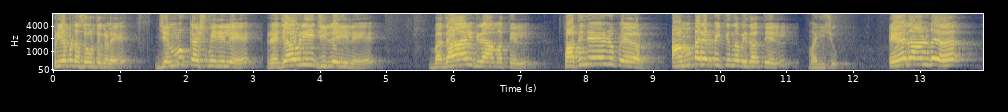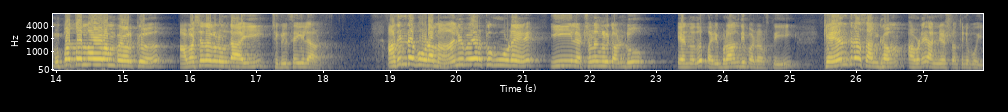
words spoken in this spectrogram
പ്രിയപ്പെട്ട സുഹൃത്തുക്കളെ ജമ്മു കാശ്മീരിലെ രജൗരി ജില്ലയിലെ ബദാൽ ഗ്രാമത്തിൽ പതിനേഴ് പേർ അമ്പരപ്പിക്കുന്ന വിധത്തിൽ മരിച്ചു. ഏതാണ്ട് മുപ്പത്തൊന്നോളം പേർക്ക് അവശതകളുണ്ടായി ചികിത്സയിലാണ്. അതിന്റെ കൂടെ നാല് പേർക്ക് കൂടെ ഈ ലക്ഷണങ്ങൾ കണ്ടു എന്നത് പരിഭ്രാന്തി പടർത്തി കേന്ദ്ര സംഘം അവിടെ അന്വേഷണത്തിന് പോയി.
